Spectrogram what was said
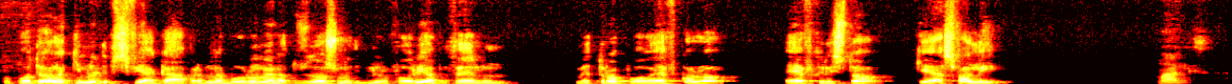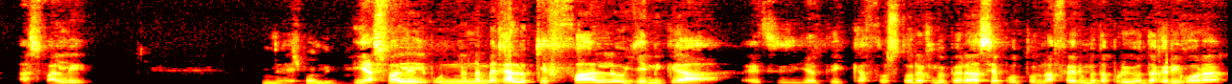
Οπότε όλα κινούνται ψηφιακά. Πρέπει να μπορούμε να τους δώσουμε την πληροφορία που θέλουν με τρόπο εύκολο, εύχριστο και ασφαλή. Μάλιστα. Ασφαλή. Ναι, ασφαλή. Η ασφάλεια λοιπόν είναι ένα μεγάλο κεφάλαιο γενικά. Έτσι, γιατί καθώς τώρα έχουμε περάσει από το να φέρουμε τα προϊόντα γρήγορα,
